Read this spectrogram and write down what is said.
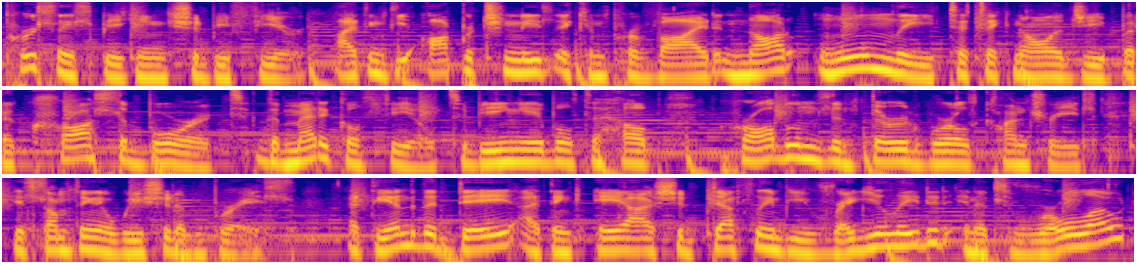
personally speaking, should be feared. I think the opportunities it can provide not only to technology, but across the board, to the medical field, to being able to help problems in third world countries is something that we should embrace. At the end of the day, I think AI should definitely be regulated in its rollout.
